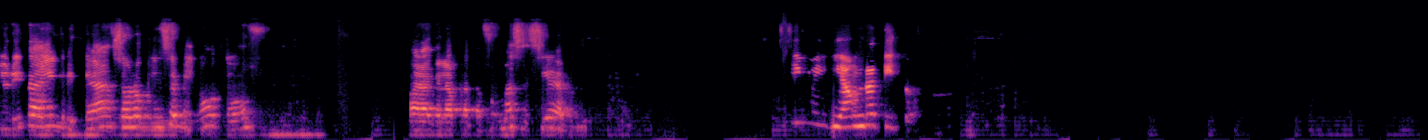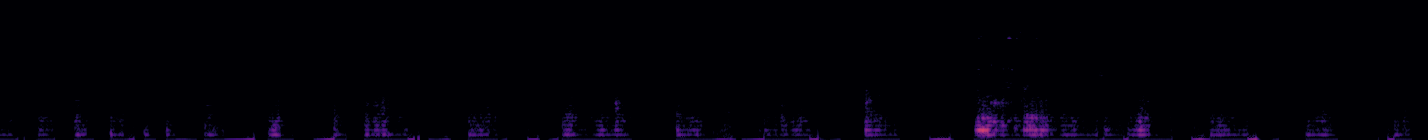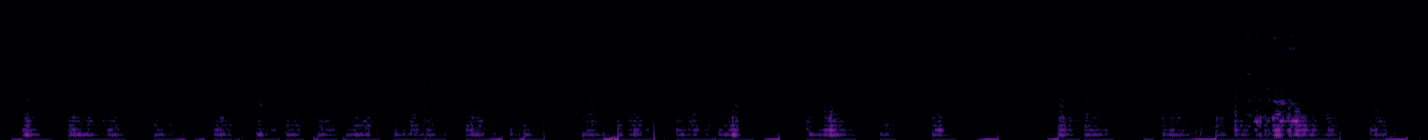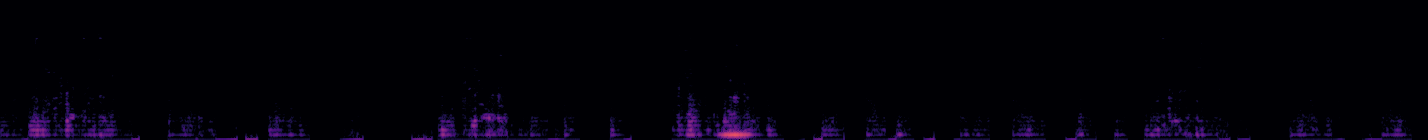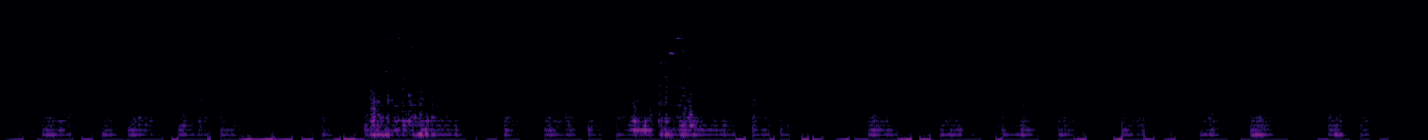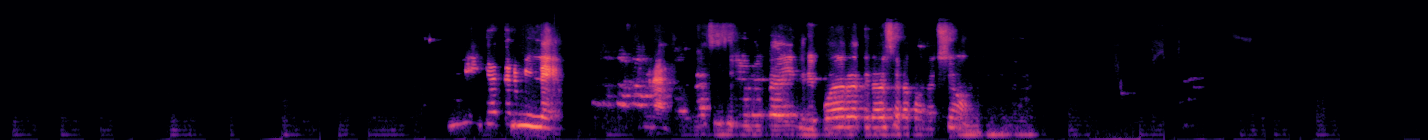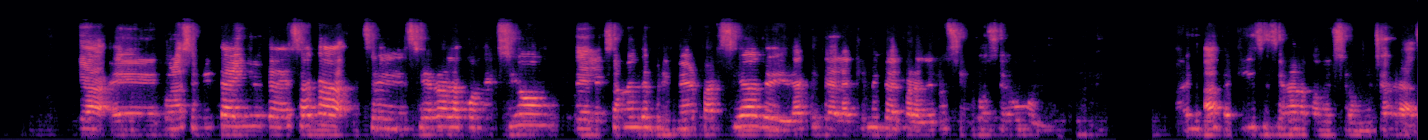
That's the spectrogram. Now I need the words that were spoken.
Señorita Ingrid, quedan solo 15 minutos para que la plataforma se cierre. Sí, ya un ratito. Sí, ya terminé. Gracias, señorita Ingrid. Puede retirarse la conexión. Ya, eh, con la señorita Ingrid Teresaca se cierra la conexión del examen de primer parcial de didáctica de la química del paralelo 5 C1. Hasta aquí se cierra la conexión. Muchas gracias.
